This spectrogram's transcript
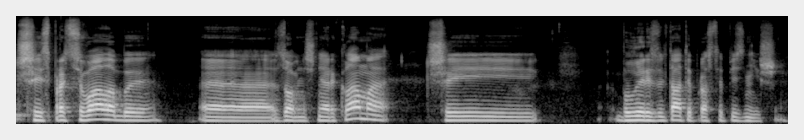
чи спрацювала би е, зовнішня реклама, чи були результати просто пізніше?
